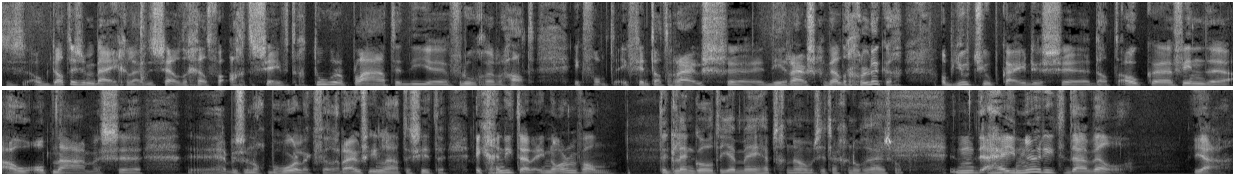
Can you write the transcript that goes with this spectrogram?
dus ook dat is een bijgeluid. Hetzelfde geldt voor 78 toerplaten die je vroeger had. Ik, vond, ik vind dat ruis, uh, die ruis geweldig. Gelukkig, op YouTube kan je dus uh, dat ook vinden. Oude opnames hebben ze nog behoorlijk veel ruis in laten zitten. Ik geniet daar enorm van. De Glenn Gold die jij mee hebt genomen, zit daar genoeg ruis op? Hij neuriet daar wel, ja.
